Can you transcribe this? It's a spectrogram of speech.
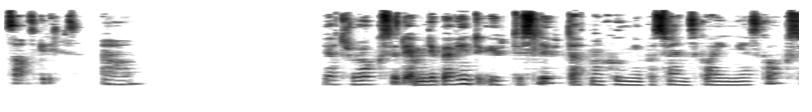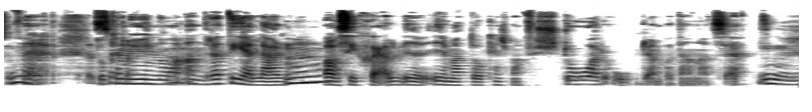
sanskrit. Ja. Jag tror också det. Men det behöver ju inte utesluta att man sjunger på svenska och engelska också. För Nej, Då kan man ju nå andra delar Mm. av sig själv i, i och med att då kanske man förstår orden på ett annat sätt. Mm.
